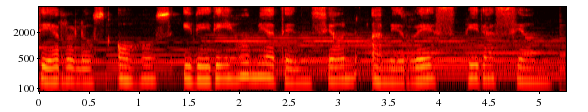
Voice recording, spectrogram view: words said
Cierro los ojos y dirijo mi atención a mi respiración.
